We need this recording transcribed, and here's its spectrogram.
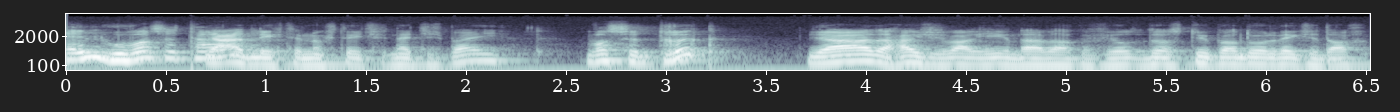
En, hoe was het daar? Ja, het ligt er nog steeds netjes bij. Was het druk? Ja, de huisjes waren hier en daar wel gevuld. Dat is natuurlijk wel door de weekse dag.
